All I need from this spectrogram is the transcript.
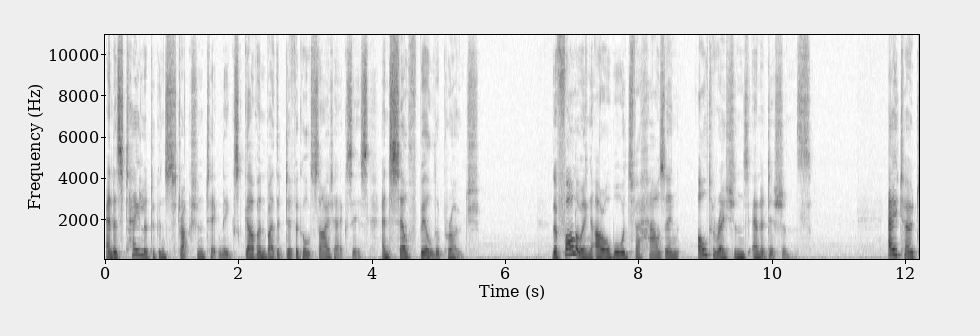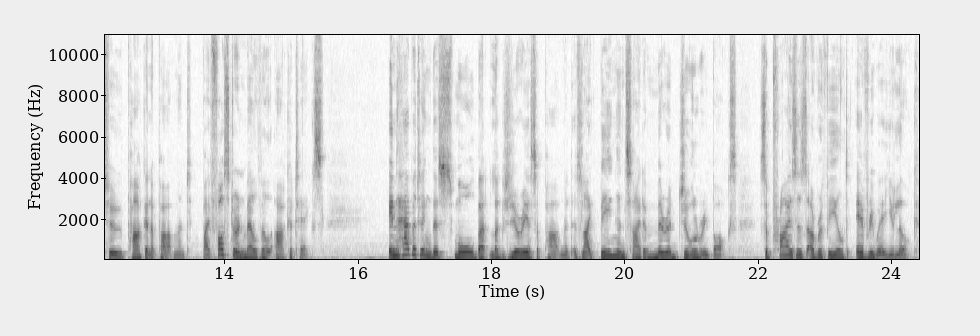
and is tailored to construction techniques governed by the difficult site access and self build approach. The following are awards for housing, alterations, and additions. 802 Park and Apartment by Foster and Melville Architects. Inhabiting this small but luxurious apartment is like being inside a mirrored jewellery box. Surprises are revealed everywhere you look.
